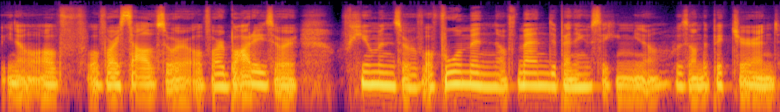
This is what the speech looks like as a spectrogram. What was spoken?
you know of of ourselves or of our bodies or of humans or of, of women of men depending who's taking you know who's on the picture. And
